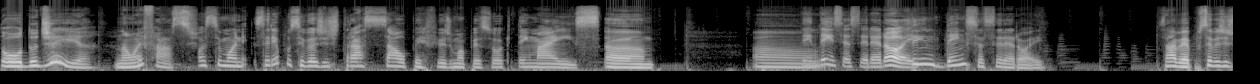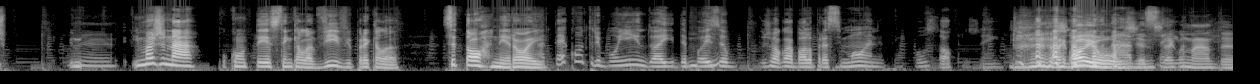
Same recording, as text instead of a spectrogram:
todo dia. Não é fácil. Ô, Simone, seria possível a gente traçar o perfil de uma pessoa que tem mais. ahn, Uh, tendência a ser herói? Tendência a ser herói. Sabe? É possível a gente é. imaginar o contexto em que ela vive para que ela se torne herói. Até contribuindo, aí depois uhum. eu jogo a bola para Simone. Tem que pôr os óculos é igual eu hoje, não enxergo nada.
